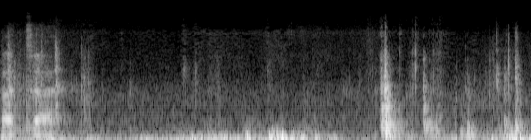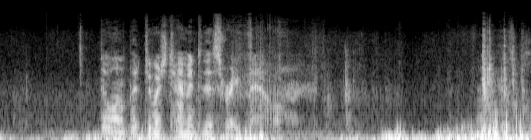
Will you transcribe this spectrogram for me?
but uh, don't want to put too much time into this right now. Not at this point.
